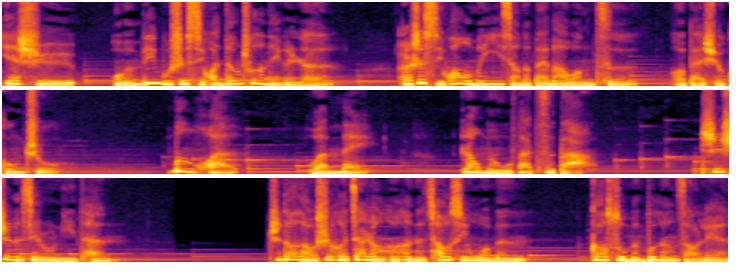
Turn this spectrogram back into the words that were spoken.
也许我们并不是喜欢当初的那个人，而是喜欢我们臆想的白马王子和白雪公主，梦幻。完美，让我们无法自拔，深深的陷入泥潭。直到老师和家长狠狠的敲醒我们，告诉我们不能早恋。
